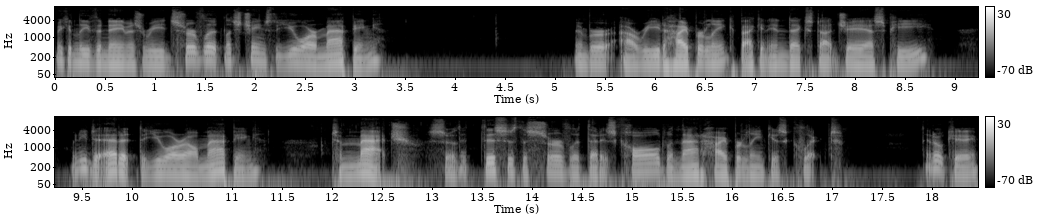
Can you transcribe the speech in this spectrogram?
We can leave the name as read servlet. Let's change the UR mapping. Remember our read hyperlink back in index.jsp? We need to edit the URL mapping to match so that this is the servlet that is called when that hyperlink is clicked. Hit OK,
